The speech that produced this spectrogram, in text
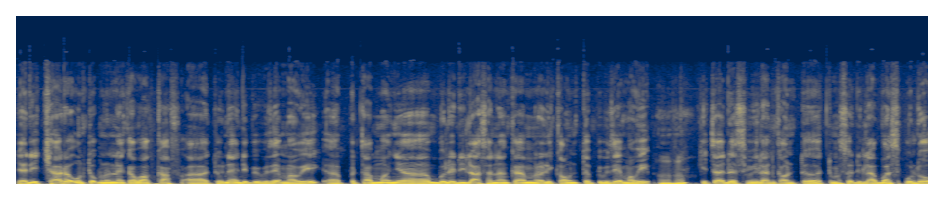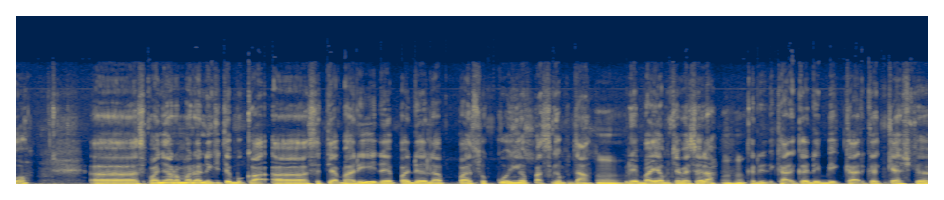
Jadi cara untuk menunaikan wakaf uh, tunai di PBZ Mawik uh, Pertamanya boleh dilaksanakan melalui kaunter PBZ Mawik Mhm. Kita ada 9 kaunter termasuk di Labuan 10 uh, Sepanjang Ramadan ni kita buka uh, setiap hari Daripada 8 suku hingga 4 setengah petang Hmm. Boleh bayar macam biasalah uh-huh. Kredit card ke debit card ke cash ke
